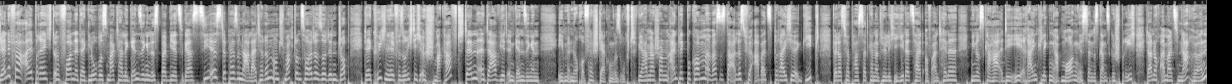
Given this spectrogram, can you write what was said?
Jennifer Albrecht von der Globus Markthalle Gensingen ist bei mir zu Gast. Sie ist Personalleiterin und macht uns heute so den Job der Küchenhilfe so richtig schmackhaft, denn äh, da wird in Gensingen eben noch Verstärkung gesucht. Wir haben ja schon einen Einblick bekommen, was es da alles für Arbeitsbereiche gibt. Wer das verpasst hat, kann natürlich jederzeit auf antenne-kh.de reinklicken. Ab morgen ist dann das ganze Gespräch da noch einmal zum Nachhören.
